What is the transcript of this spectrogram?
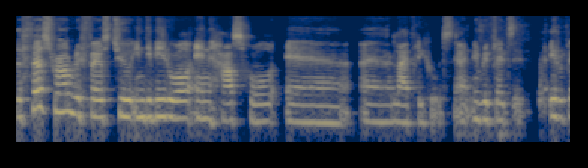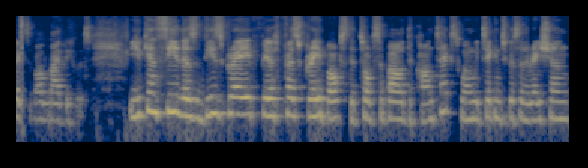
The first row refers to individual and household uh, uh, livelihoods, and it reflects it, reflects about livelihoods. You can see there's this gray first gray box that talks about the context when we take into consideration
